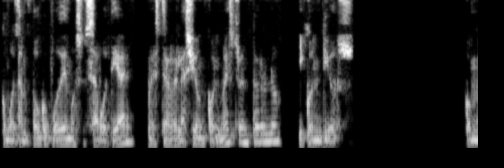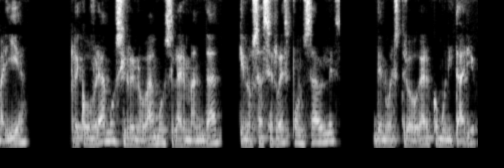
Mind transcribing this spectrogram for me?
como tampoco podemos sabotear nuestra relación con nuestro entorno y con Dios. Con María, recobramos y renovamos la hermandad que nos hace responsables de nuestro hogar comunitario.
